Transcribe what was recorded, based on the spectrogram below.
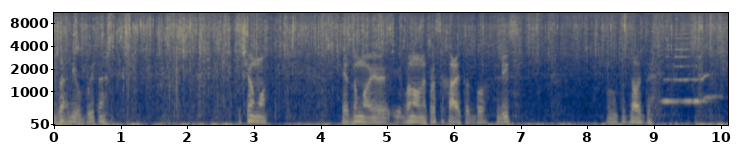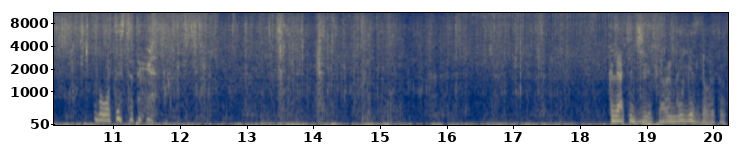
взагалі вбита. Причому, я думаю, воно не просихає тут, бо ліс. Воно тут завжди болотисте таке. Кляті джипери наїздили тут.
